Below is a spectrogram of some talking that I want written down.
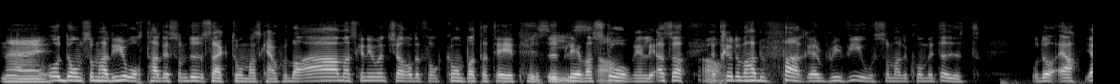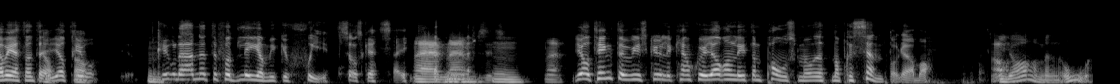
Nej. Och de som hade gjort hade som du sagt Thomas kanske bara ah, man ska nog inte köra det för kompetitivt. Precis, uppleva storyn. Ja. Alltså, ja. jag tror det hade färre reviews som hade kommit ut. Och då, ja, jag vet inte. Ja, jag tror, ja. Mm. tror det hade inte fått lika mycket skit, så ska jag säga. Nej, nej precis. Mm. Nej. Jag tänkte vi skulle kanske göra en liten paus med att öppna presenter grabbar. Ja, ja men oh.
